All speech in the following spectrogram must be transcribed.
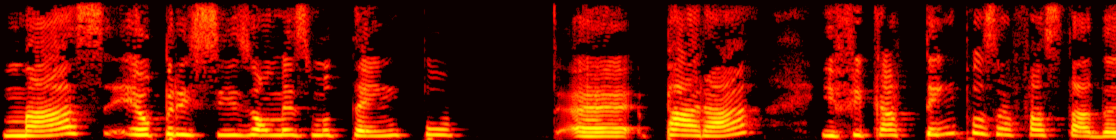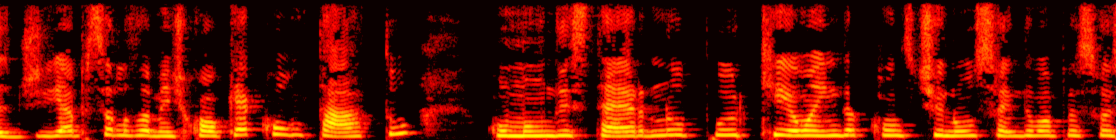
mas eu preciso ao mesmo tempo é, parar e ficar tempos afastada de absolutamente qualquer contato com o mundo externo, porque eu ainda continuo sendo uma pessoa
